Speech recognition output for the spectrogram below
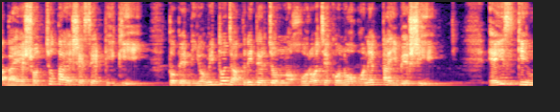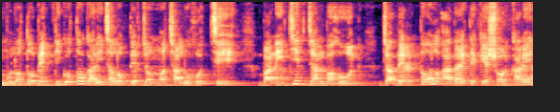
আদায়ে স্বচ্ছতা এসেছে ঠিকই, তবে নিয়মিত যাত্রীদের জন্য খরচ এখনও অনেকটাই বেশি। এই স্কিম মূলত ব্যক্তিগত গাড়ি চালকদের জন্য চালু হচ্ছে। বাণিজ্যিক যানবাহন, যাদের টোল আদায় থেকে সরকারের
